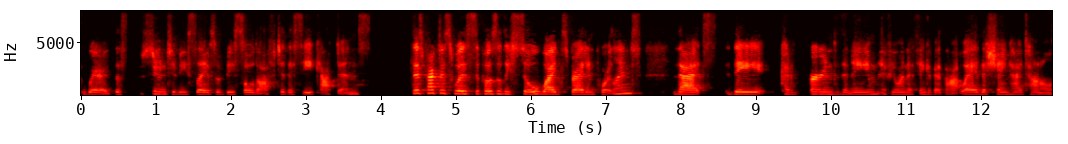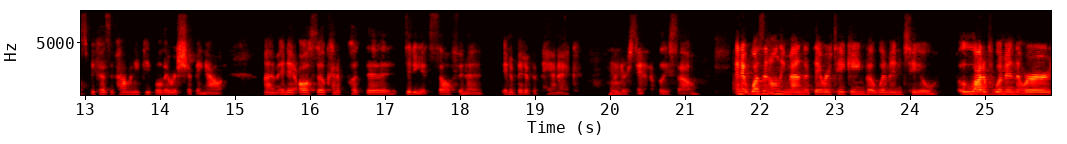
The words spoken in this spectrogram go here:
where the soon to be slaves would be sold off to the sea captains. This practice was supposedly so widespread in Portland that they kind of earned the name, if you want to think of it that way, the Shanghai tunnels because of how many people they were shipping out. Um, and it also kind of put the city itself in a in a bit of a panic, Hmm. understandably so. And it wasn't only men that they were taking, but women too. A lot of women that were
